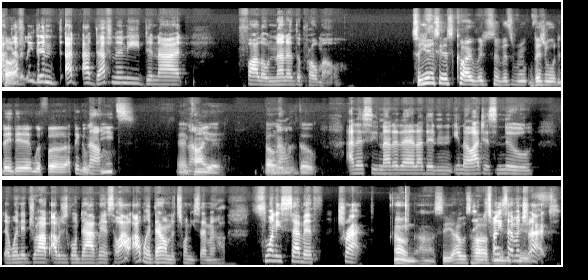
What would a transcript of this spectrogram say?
I definitely didn't I, I definitely did not follow none of the promo. So you didn't see this Sha'Carri Richardson visual, visual that they did with uh I think it was No. Beats and No. Kanye. Oh, No. it was dope. I didn't see none of that. I didn't, you know, I just knew that when it dropped, I was just gonna dive in. So I, I went down to 27, 27th track. Oh no, see, I was hard. was for me to 27 tracks.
